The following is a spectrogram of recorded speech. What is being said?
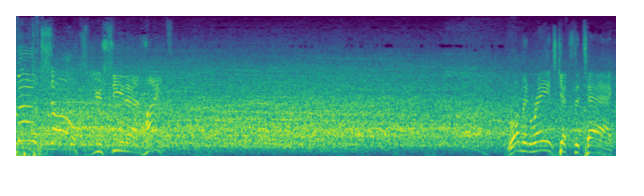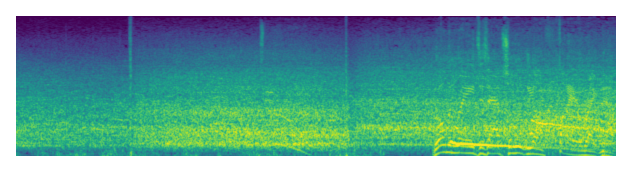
Moonsault! You see that height. Roman Reigns gets the tag. Roman Reigns is absolutely on fire right now.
